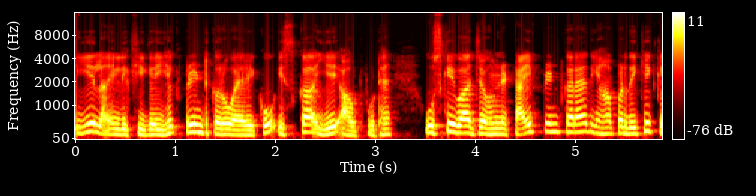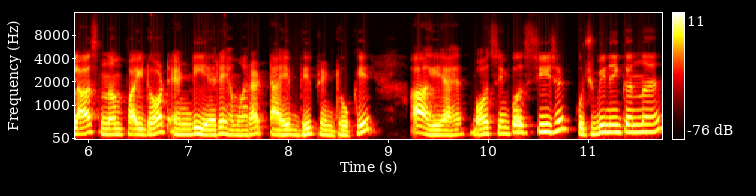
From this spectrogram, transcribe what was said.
ये लाइन लिखी गई है प्रिंट करो एरे को, इसका ये आउटपुट है। उसके बाद जब हमने टाइप प्रिंट कराया तो यहाँ पर देखिए class NumPy dot N D array हमारा टाइप भी प्रिंट होके आ गया है। बहुत सिंपल चीज़ है, कुछ भी नहीं करना है।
